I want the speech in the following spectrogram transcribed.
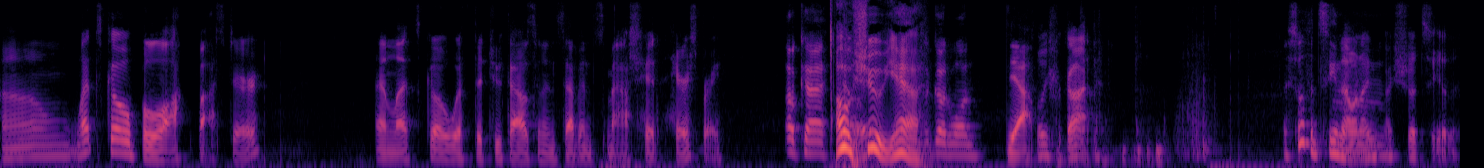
Um, let's go blockbuster, and let's go with the 2007 smash hit Hairspray. Okay. Oh Yeah, shoot, yeah, That's a good one. Yeah, Totally forgot. I still haven't seen that one. Mm. I, I should see it.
